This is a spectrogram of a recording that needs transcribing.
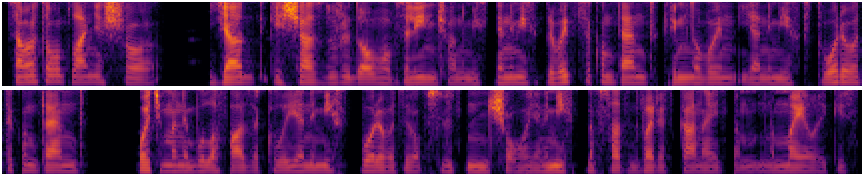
саме в тому плані, що я якийсь час дуже довго взагалі нічого не міг. Я не міг дивитися контент, крім новин, я не міг створювати контент. Потім в мене була фаза, коли я не міг створювати абсолютно нічого. Я не міг написати два рядка навіть там на мейл якийсь.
